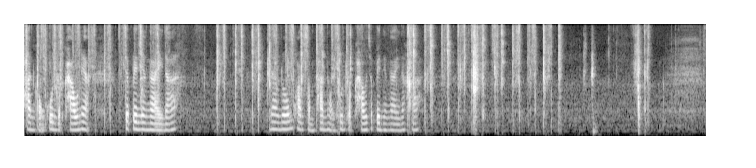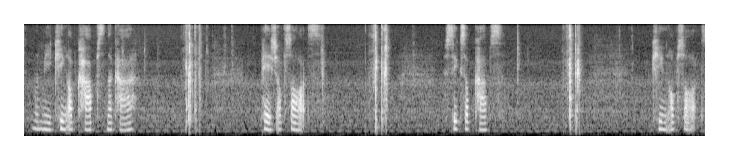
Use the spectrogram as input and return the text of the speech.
พันธ์ของคุณกับเขาเนี่ยจะเป็นยังไงนะ แนวโน้มความสัมพันธ์ของคุณกับเขาจะเป็นยังไงนะคะ มันมี King of Cups นะคะ Page of Swords Six of Cups King of Swords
